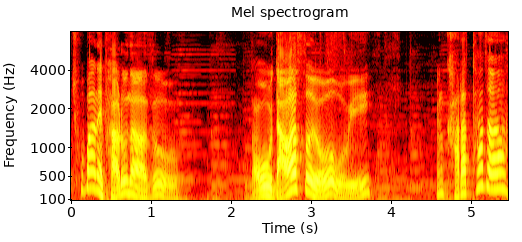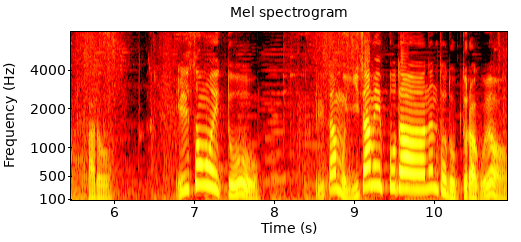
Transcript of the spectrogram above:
초반에 바로 나와서. 오 나왔어요 오이 그냥 갈아타자 바로. 일성호익도 일단 뭐 이자밋보다는 더 높더라고요.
